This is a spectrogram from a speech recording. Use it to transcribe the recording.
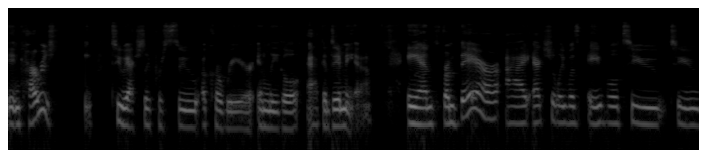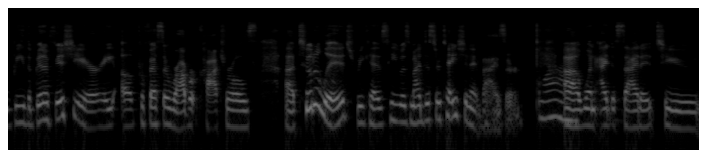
encouraged to actually pursue a career in legal academia. And from there, I actually was able to, to be the beneficiary of Professor Robert Cottrol's uh, tutelage because he was my dissertation advisor Wow. uh, when I decided to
